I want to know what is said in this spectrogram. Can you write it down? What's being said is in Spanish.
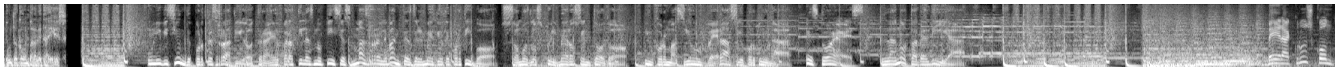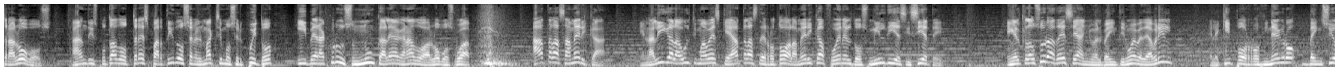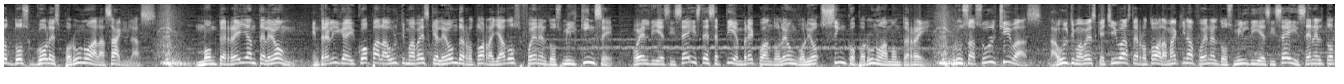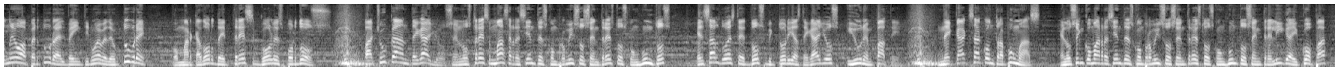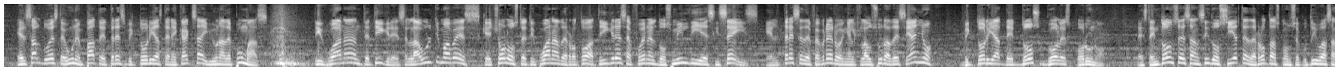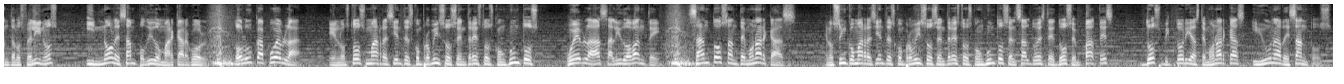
boostmobile.com para detalles. Univisión Deportes Radio trae para ti las noticias más relevantes del medio deportivo. Somos los primeros en todo. Información veraz y oportuna. Esto es La Nota del Día. Veracruz contra Lobos. Han disputado tres partidos en el máximo circuito y Veracruz nunca le ha ganado a Lobos WAP. Atlas América. En la liga la última vez que Atlas derrotó al América fue en el 2017. En el clausura de ese año, el 29 de abril, el equipo rojinegro venció dos goles por uno a las Águilas. Monterrey ante León. Entre Liga y Copa la última vez que León derrotó a Rayados fue en el 2015. Fue el 16 de septiembre cuando León goleó 5 por 1 a Monterrey. Cruz Azul Chivas. La última vez que Chivas derrotó a la máquina fue en el 2016 en el torneo Apertura el 29 de octubre con marcador de 3 goles por 2. Pachuca ante Gallos. En los tres más recientes compromisos entre estos conjuntos, el saldo es de dos victorias de Gallos y un empate. Necaxa contra Pumas. En los cinco más recientes compromisos entre estos conjuntos entre Liga y Copa, el saldo es de un empate, tres victorias de Necaxa y una de Pumas. Tijuana ante Tigres. La última vez que Cholos de Tijuana derrotó a Tigres fue en el 2016, el 13 de febrero en el clausura de ese año, victoria de dos goles por uno. Desde entonces han sido siete derrotas consecutivas ante los felinos y no les han podido marcar gol. Toluca Puebla. En los dos más recientes compromisos entre estos conjuntos, Puebla ha salido avante. Santos ante Monarcas. En los cinco más recientes compromisos entre estos conjuntos, el saldo es de dos empates, dos victorias de Monarcas y una de Santos.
